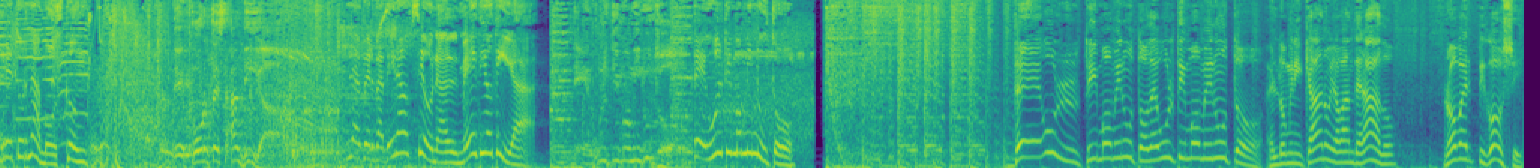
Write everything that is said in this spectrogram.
Retornamos con Deportes al Día. La verdadera opción al mediodía. De último minuto. De último minuto. De último minuto, de último minuto. El dominicano y abanderado Robert Pigosi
